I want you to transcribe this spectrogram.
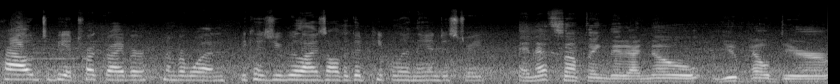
proud to be a truck driver, number one, because you realize all the good people in the industry. And that's something that I know you've held dear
